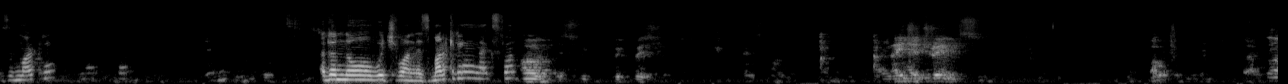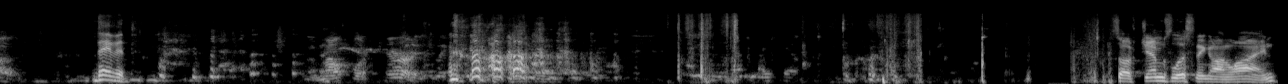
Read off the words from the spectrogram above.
Is it marketing? I don't know which one is marketing next one. Oh, that's a good question. Major trends. Oh, I David. a mouthful of carrots. So if Jim's listening online,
